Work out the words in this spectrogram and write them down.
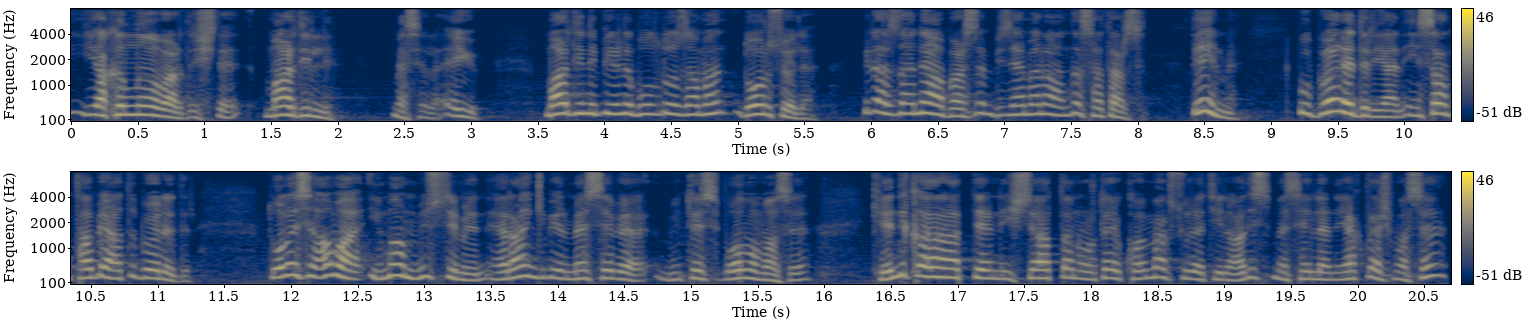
yakınlığı vardır işte. Mardinli mesela Eyüp. Mardinli birini bulduğu zaman doğru söyle. Biraz daha ne yaparsın? Bizi hemen anında satarsın. Değil mi? Bu böyledir yani. İnsan tabiatı böyledir. Dolayısıyla ama İmam Müslim'in herhangi bir mezhebe müntesip olmaması, kendi kanaatlerini iştihattan ortaya koymak suretiyle hadis meselelerine yaklaşması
